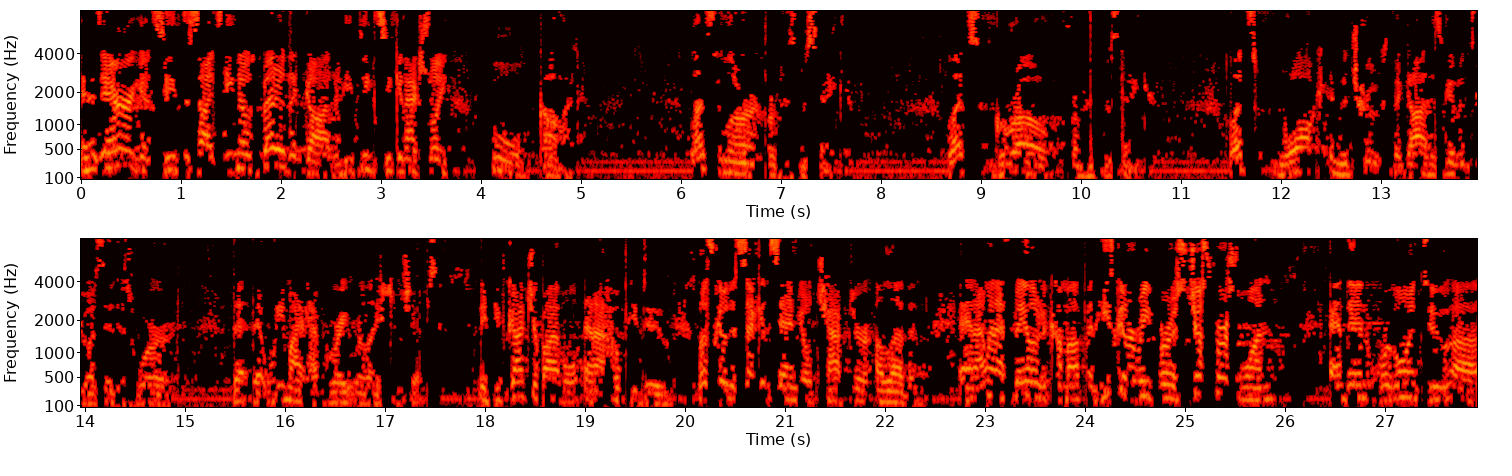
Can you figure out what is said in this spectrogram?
In his arrogance, he decides he knows better than God, and he thinks he can actually fool God. Let's learn from his mistake. Let's grow from his mistake. Let's walk in the truth that God has given to us in his word that, that we might have great relationships. If you've got your Bible, and I hope you do, let's go to 2 Samuel chapter 11. And I'm going to ask Baylor to come up, and he's going to read for us just verse 1, and then we're going to, uh,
